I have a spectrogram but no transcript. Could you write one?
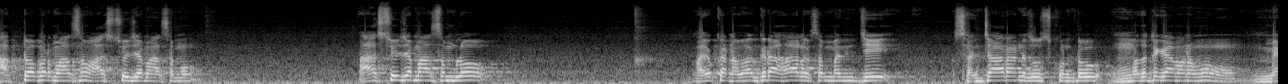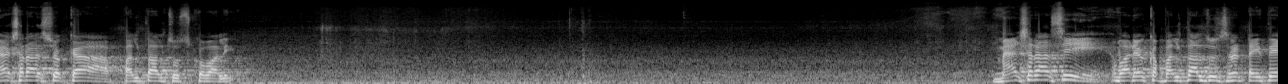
అక్టోబర్ మాసం ఆశ్చర్య మాసము. ఆశ్చర్య మాసంలో ఆ యొక్క నవగ్రహాలకు సంబంధించి సంచారాన్ని చూసుకుంటూ మొదటగా మనము మేషరాశి యొక్క ఫలితాలు చూసుకోవాలి. మేషరాశి వారి యొక్క ఫలితాలు చూసినట్టయితే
